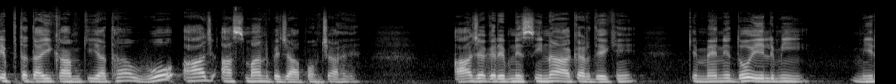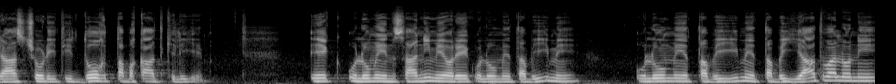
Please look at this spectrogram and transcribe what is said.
ابتدائی کام کیا تھا، وہ آج آسمان پہ جا پہنچا ہے۔ آج اگر ابن سینا آ کر دیکھیں کہ میں نے دو علمی میراث چھوڑی تھی دو طبقات کے لیے۔ ایک علوم انسانی میں اور ایک علوم طبی میں۔ علوم طبی میں طبیعت والوں نے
